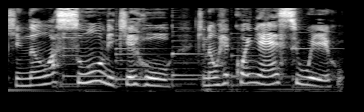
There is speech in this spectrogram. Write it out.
que não assume que errou, que não reconhece o erro.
